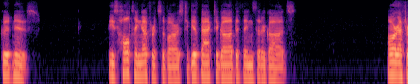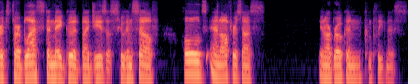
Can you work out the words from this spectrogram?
Good news. These halting efforts of ours to give back to God the things that are God's. Our efforts are blessed and made good by Jesus, who himself holds and offers us in our broken completeness.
